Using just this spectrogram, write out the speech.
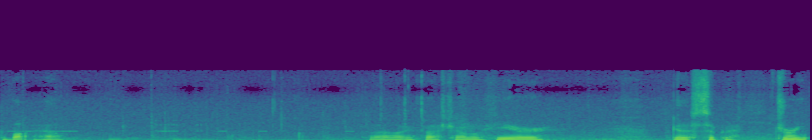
Cabot Hell. So let me fast travel here. Get a sip of drink.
